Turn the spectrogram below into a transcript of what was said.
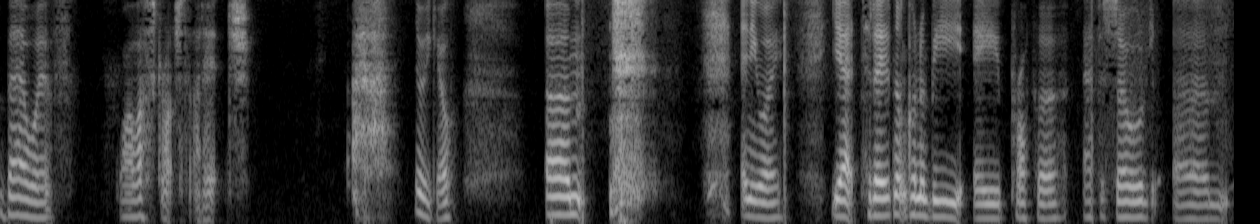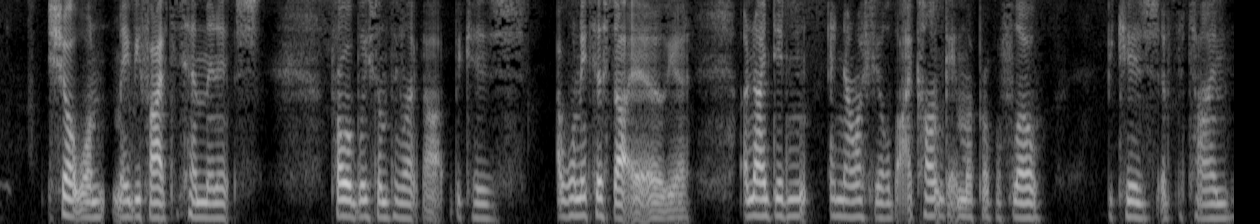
Bear with while I scratch that itch. there we go. Um anyway, yeah, today's not gonna be a proper episode. Um short one, maybe five to ten minutes. Probably something like that because I wanted to start it earlier and I didn't and now I feel that I can't get in my proper flow because of the time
